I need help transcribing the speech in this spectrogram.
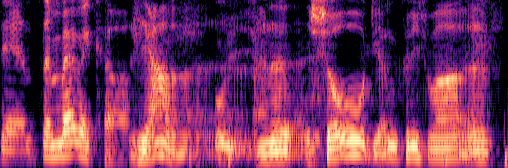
Dance America. ja, eine Show, die angekündigt war als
